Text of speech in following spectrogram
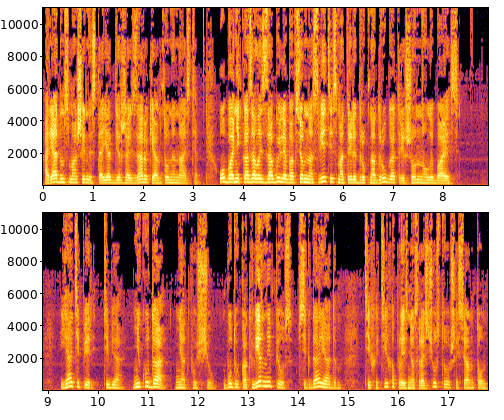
а рядом с машиной стоят, держась за руки, Антон и Настя. Оба они, казалось, забыли обо всем на свете и смотрели друг на друга, отрешенно улыбаясь. «Я теперь тебя никуда не отпущу. Буду, как верный пес, всегда рядом», Тихо-тихо произнес расчувствовавшийся Антон,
